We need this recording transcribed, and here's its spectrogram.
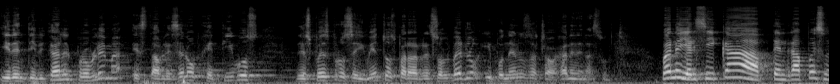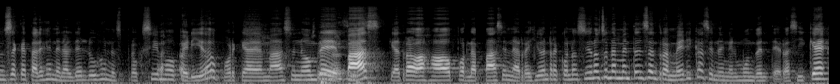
identificar el problema, establecer objetivos, después procedimientos para resolverlo y ponernos a trabajar en el asunto. Bueno, y el SICA tendrá pues un secretario general de lujo en los próximos periodos, porque además un hombre de paz que ha trabajado por la paz en la región, reconocido no solamente en Centroamérica, sino en el mundo entero. Así que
